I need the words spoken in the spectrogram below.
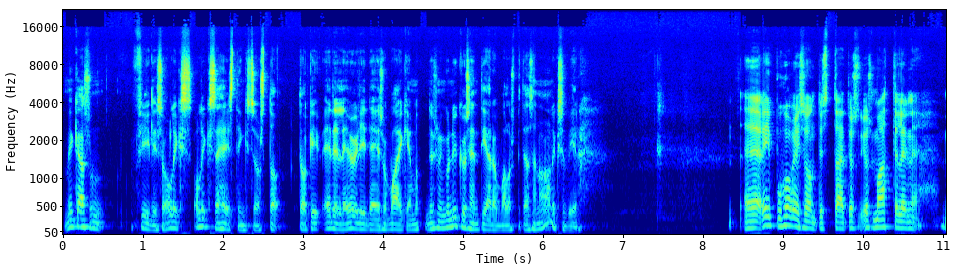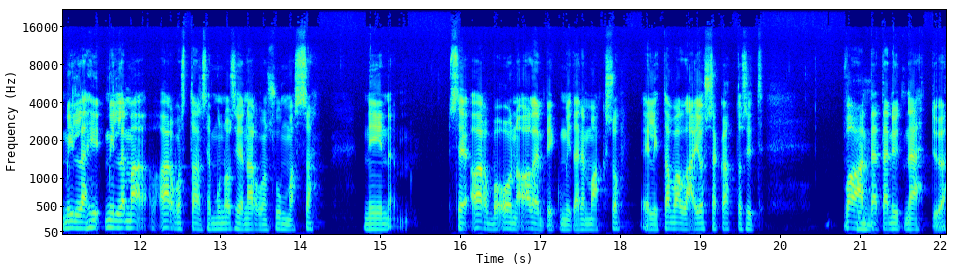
mikä sun fiilis, oliko, oliko se Hastings osto, toki edelleen early days on vaikea, mutta jos niin nykyisen tiedon valossa pitää sanoa, oliko se virhe? Riippuu horisontista, että jos, jos mä ajattelen, millä, millä mä arvostan sen mun osien arvon summassa, niin se arvo on alempi kuin mitä ne makso. Eli tavallaan, jos sä katsoisit vaan hmm. tätä nyt nähtyä,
